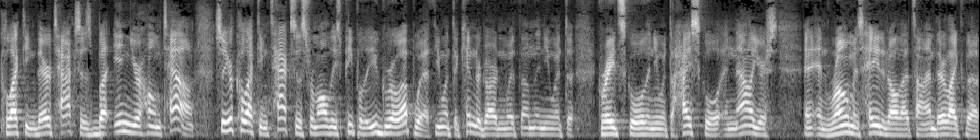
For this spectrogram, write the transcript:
collecting their taxes, but in your hometown. So you're collecting taxes from all these people that you grew up with. You went to kindergarten with them, then you went to grade school, then you went to high school, and now you're, and, and Rome is hated all that time. They're like the,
